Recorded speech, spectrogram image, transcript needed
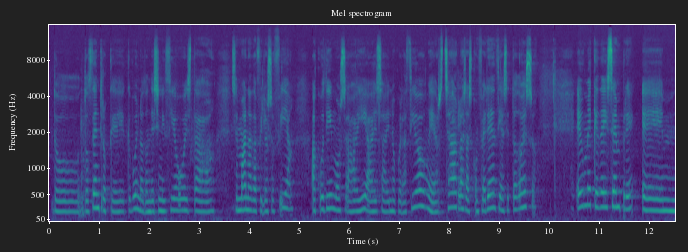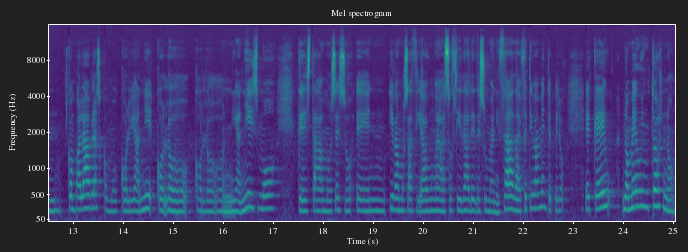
do, do centro que, que bueno, donde se iniciou esta semana da filosofía, acudimos aí a esa inauguración e as charlas, as conferencias e todo eso. Eu me quedei sempre eh, con palabras como colonialismo, que estábamos eso, en, íbamos hacia unha sociedade deshumanizada, efectivamente, pero é que eu, no meu entorno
